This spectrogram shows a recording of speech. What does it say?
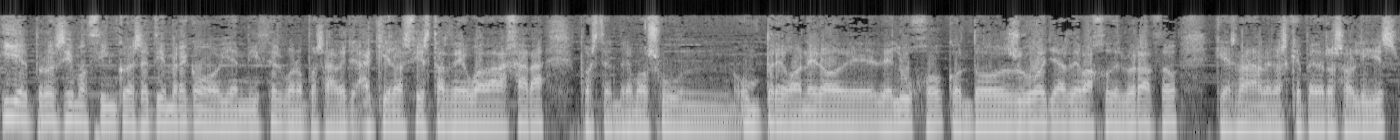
Y el próximo 5 de septiembre, como bien dices, bueno, pues a ver, aquí en las fiestas de Guadalajara, pues tendremos un, un pregonero de, de lujo con dos Goyas debajo del brazo, que es nada menos que Pedro Solís,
